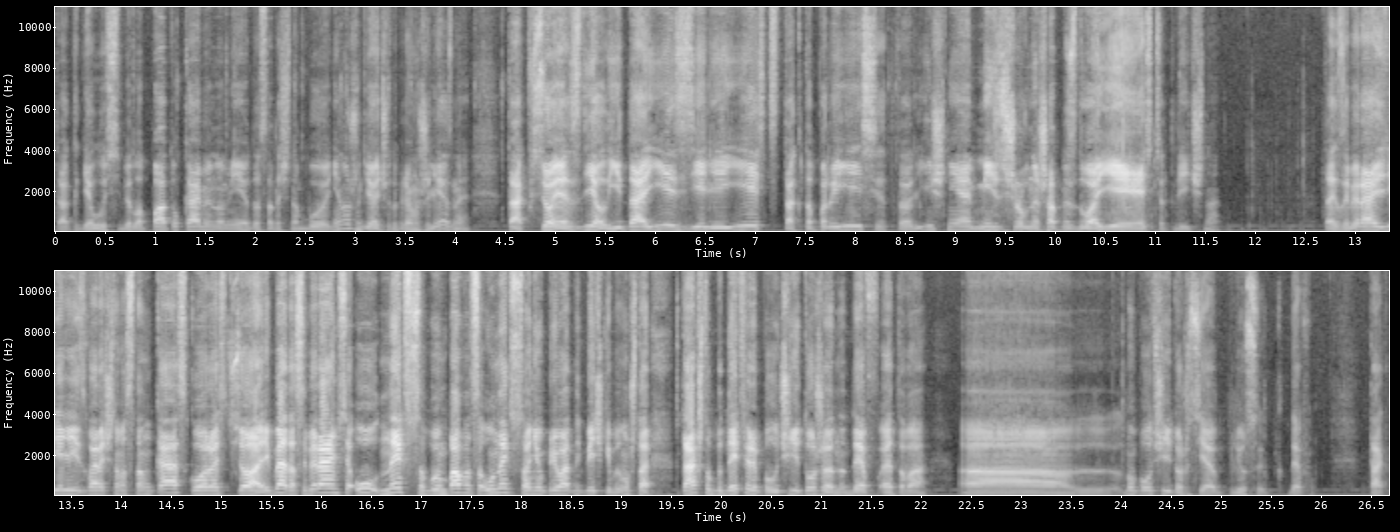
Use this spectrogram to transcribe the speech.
Так, делаю себе лопату каменную, мне ее достаточно будет. Не нужно делать что-то прям железное. Так, все, я сделал. Еда есть, зелье есть, так, топоры есть, это лишнее. Меч зачарованный шарпнес 2 есть, отлично. Так, забираю изделие из варочного станка, скорость. Все, ребята, собираемся у Nexus, будем бафаться у Nexus, а не у приватной печки, потому что так, чтобы деферы получили тоже на деф этого. А, ну, получили тоже все плюсы к дефу. Так,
